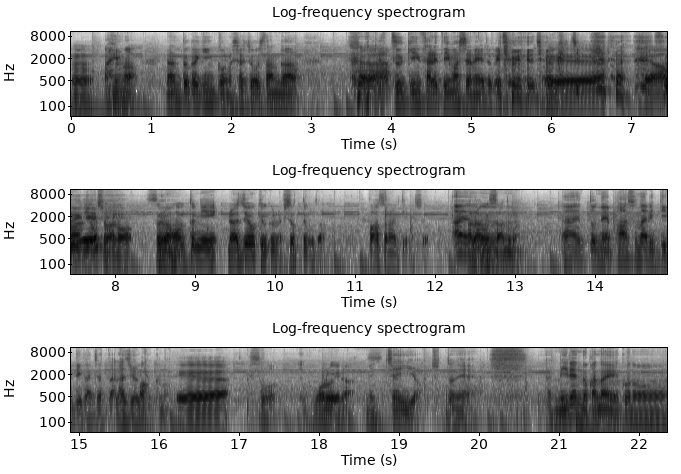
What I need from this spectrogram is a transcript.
うん「あ今なんとか銀行の社長さんが 通勤されていましたね」とか言ってめちゃくちゃ、えー、え奄美大島のそれは本当にラジオ局の人ってことなの？パーソナリティの人。あアナウンサーとか、うんうんあえっとねパーソナリティって感じだったラジオ局の。え。そう。えおもろいな。めっちゃいいよ。ちょっとね、見れんのかなこの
